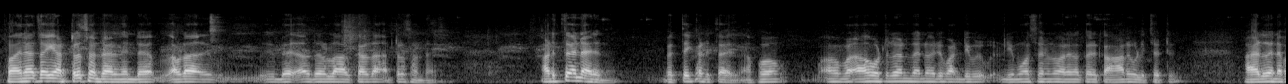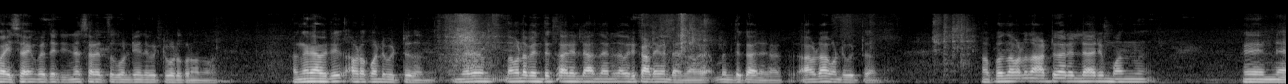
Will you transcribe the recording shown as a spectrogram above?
അപ്പോൾ അതിനകത്ത് ഈ അഡ്രസ്സ് ഉണ്ടായിരുന്നു. എന്റെ അവിടെ അവിടെയുള്ള ആൾക്കാരുടെ അഡ്രസ്സ് ഉണ്ടായിരുന്നു. അടുത്ത് തന്നെ ആയിരുന്നു. ബത്തേക്ക് അടുത്തായിരുന്നു. അപ്പോൾ ആ- ഹോട്ടലുകാരൻ തന്നെ ഒരു വണ്ടി ലിമോസൺ ലിമോസൻ എന്ന് പറയുന്ന ഒരു കാറ് വിളിച്ചിട്ട് അയാൾ തന്നെ പൈസയും കൊടുത്തിട്ട് ഇന്ന സ്ഥലത്ത് കൊണ്ടുവന്ന് വിട്ടു കൊടുക്കണമെന്ന് പറഞ്ഞു. അങ്ങനെ അവർ അവിടെ കൊണ്ട് വിട്ടു തന്നു. അന്നേരം നമ്മുടെ ബന്ധുക്കാരെല്ലാം തന്നെ ഒരു കടയുണ്ടായിരുന്നു. ബന്ധുക്കാരൊരാൾക്ക് അവിടെ കൊണ്ട് വിട്ടു തന്നു. അപ്പോൾ നമ്മുടെ നാട്ടുകാരെല്ലാവരും വന്ന് പിന്നെ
